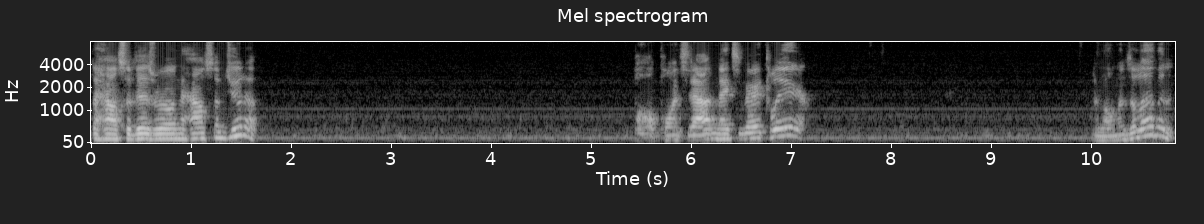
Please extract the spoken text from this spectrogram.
the house of Israel and the house of Judah. Paul points it out and makes it very clear. In Romans 11.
